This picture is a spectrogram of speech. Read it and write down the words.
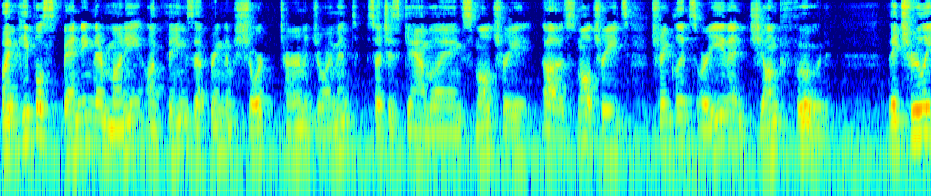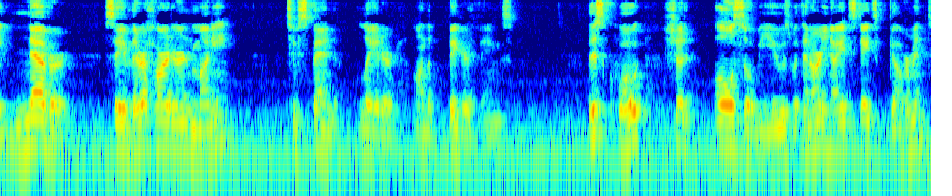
By people spending their money on things that bring them short-term enjoyment, such as gambling, small, treat, uh, small treats, trinkets, or even junk food, they truly never save their hard-earned money to spend later on the bigger things. This quote should also be used within our United States government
